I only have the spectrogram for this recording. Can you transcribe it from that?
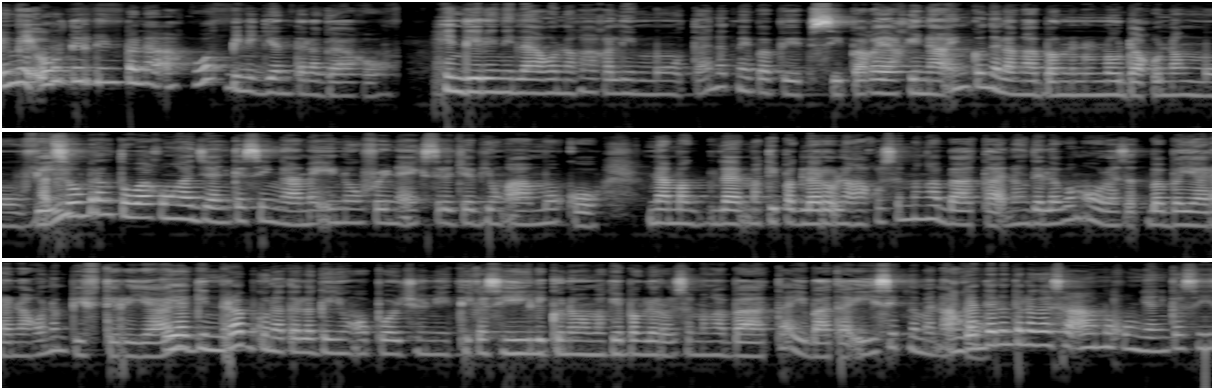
eh may order din pala ako at binigyan talaga ako. Hindi rin nila ako nakakalimutan at may pa-Pepsi pa kaya kinain ko na lang habang nanonood ako ng movie. At sobrang tuwa ko nga dyan kasi nga may inoffer na extra job yung amo ko na magla- makipaglaro lang ako sa mga bata ng dalawang oras at babayaran ako ng 50 real. Kaya ginrab ko na talaga yung opportunity kasi hilig ko naman makipaglaro sa mga bata. Eh, bata isip naman ako. Ang ganda lang talaga sa amo kong yan kasi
